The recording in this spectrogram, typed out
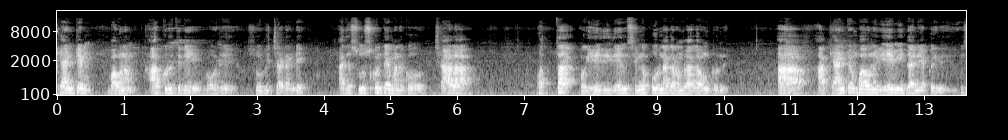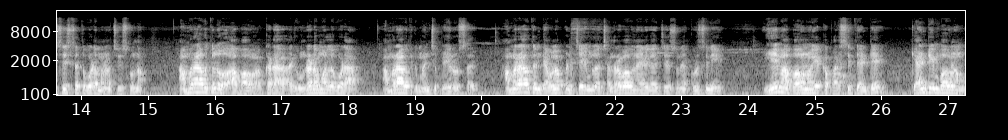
క్యాంటీన్ భవనం ఆకృతిని ఒకటి చూపించాడండి. అది చూసుకుంటే మనకు చాలా కొత్త ఒక ఏది ఇదేం సింగపూర్ నగరంలాగా ఉంటుంది. ఆ క్యాంటీన్ భవనం ఏమి దాని యొక్క విశిష్టత కూడా మనం చూసుకున్నాం. అమరావతిలో ఆ భవ అక్కడ అది ఉండడం వల్ల కూడా అమరావతికి మంచి పేరు వస్తుంది. అమరావతిని డెవలప్మెంట్ చేయడంలో చంద్రబాబు నాయుడు గారు చేస్తున్న కృషిని ఏమి ఆ భవనం యొక్క పరిస్థితి అంటే క్యాంటీన్ భవనం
